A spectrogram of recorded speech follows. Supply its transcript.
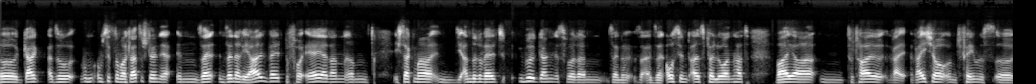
äh, gar, also um es jetzt nochmal klarzustellen, er in, sei, in seiner realen Welt, bevor er ja dann, ähm, ich sag mal, in die andere Welt übergegangen ist, wo er dann seine, se- sein Aussehen und alles verloren hat, war ja ein total rei reicher und famous äh,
